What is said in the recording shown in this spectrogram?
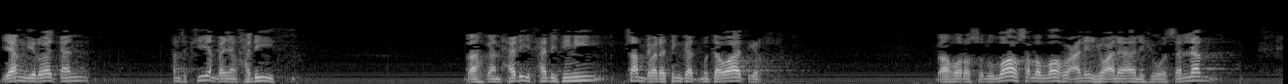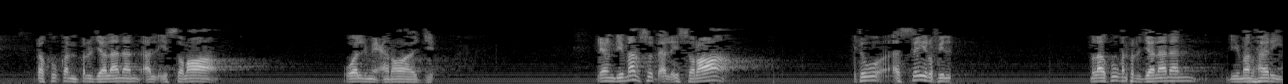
yang diriwayatkan sekian banyak hadis. Bahkan hadis-hadis ini sampai pada tingkat mutawatir bahwa Rasulullah sallallahu alaihi wasallam lakukan perjalanan al-Isra wal Mi'raj. Yang dimaksud al-Isra itu as-sayr fil melakukan perjalanan di malam hari.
